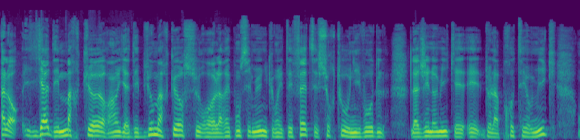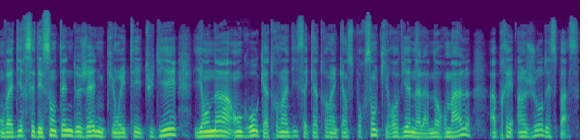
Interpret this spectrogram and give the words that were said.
Alors, il y a des marqueurs, hein, il y a des biomarqueurs sur euh, la réponse immune qui ont été faites, c'est surtout au niveau de la génomique et, de la protéomique. On va dire c'est des centaines de gènes qui ont été étudiés. Il y en a en gros 90 à 95% qui reviennent à la normale après un jour d'espace.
